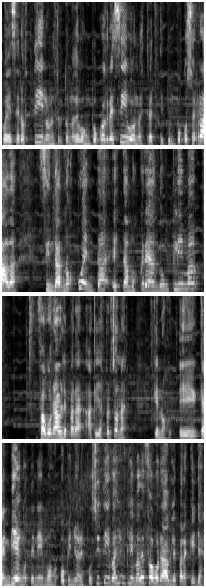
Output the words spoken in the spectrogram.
puede ser hostil o nuestro tono de voz un poco agresivo, nuestra actitud un poco cerrada, sin darnos cuenta estamos creando un clima favorable para aquellas personas que nos eh, caen bien o tenemos opiniones positivas y un clima desfavorable para aquellas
